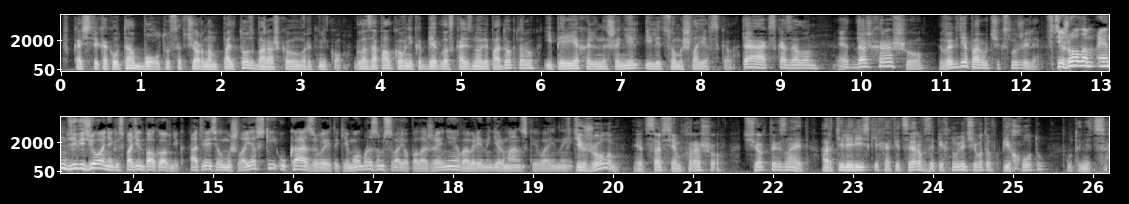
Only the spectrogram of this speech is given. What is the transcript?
в качестве какого-то оболтуса в черном пальто с барашковым воротником. Глаза полковника бегло скользнули по доктору и переехали на шинель и лицо Мышлоевского. «Так», — сказал он, — «это даже хорошо. Вы где, поручик, служили? В тяжелом Н-дивизионе, господин полковник, ответил Мышлоевский, указывая таким образом свое положение во время германской войны. В тяжелом? Это совсем хорошо. Черт их знает, артиллерийских офицеров запихнули чего-то в пехоту. Путаница.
